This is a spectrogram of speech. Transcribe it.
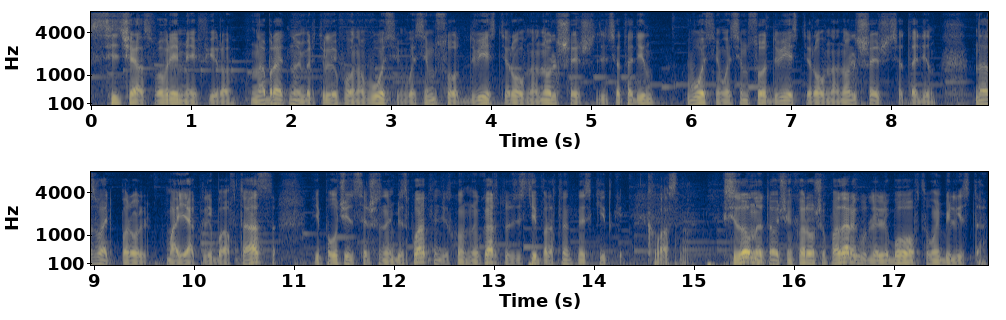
сейчас, во время эфира, набрать номер телефона 8 800 200 ровно 0661, 8 800 200 ровно 0661, назвать пароль «Маяк» либо «Автоасса» и получить совершенно бесплатно дисконтную карту с 10% скидкой. Классно. К сезону это очень хороший подарок для любого автомобилиста.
